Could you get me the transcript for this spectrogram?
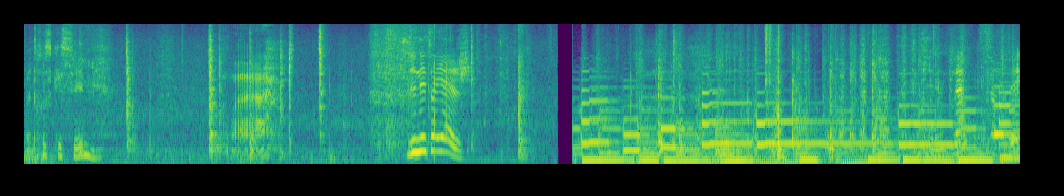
Pas trop ce que c'est, mais voilà. Du nettoyage. Donc là, c'est enlevé.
